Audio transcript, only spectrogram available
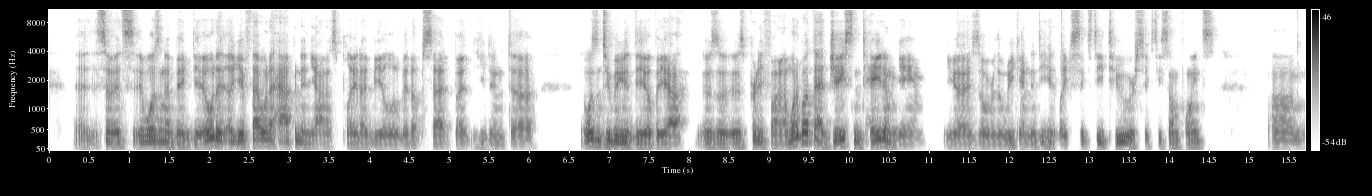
uh, so it's it wasn't a big deal. It like if that would have happened and Giannis played, I'd be a little bit upset, but he didn't. Uh, it wasn't too big a deal. But yeah, it was a, it was pretty fun. And what about that Jayson Tatum game, you guys, over the weekend? Didn't he hit like sixty two or sixty some points? Um,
